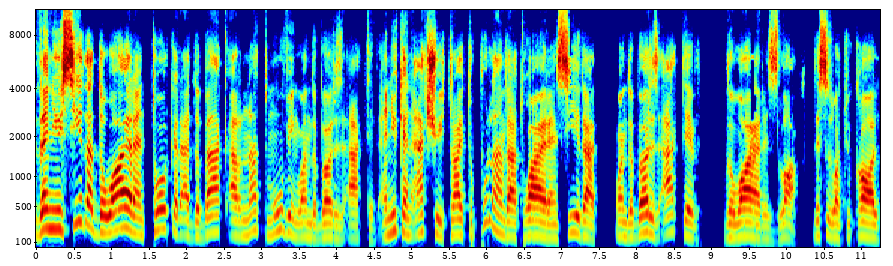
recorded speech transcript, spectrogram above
Then you see that the wire and torquer at the back are not moving when the burr is active. And you can actually try to pull on that wire and see that when the burr is active, the wire is locked. This is what we call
